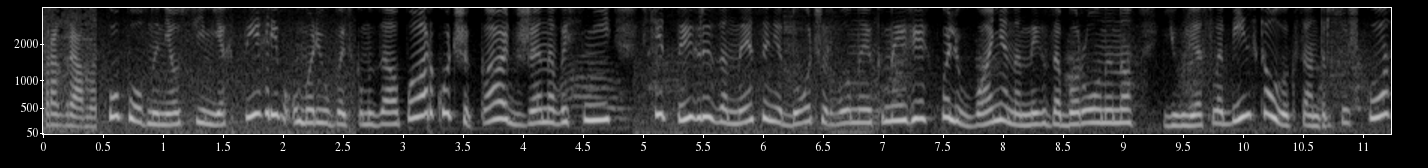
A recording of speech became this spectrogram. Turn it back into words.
программа. Поповнення у сім'ях тигрів у Маріупольському зоопарку чекають вже навесні. Всі тигри занесені до червоної книги. Полювання на них заборонено. Юлія Слабінська, Олександр Сушко.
